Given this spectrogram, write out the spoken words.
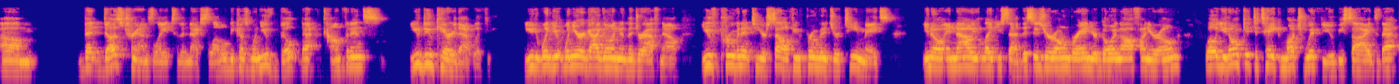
um, that does translate to the next level because when you've built that confidence, you do carry that with you. You when you when you're a guy going into the draft now, you've proven it to yourself, you've proven it to your teammates you know, and now, like you said, this is your own brand. You're going off on your own. Well, you don't get to take much with you besides that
